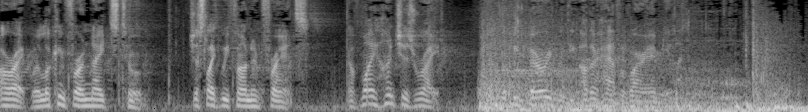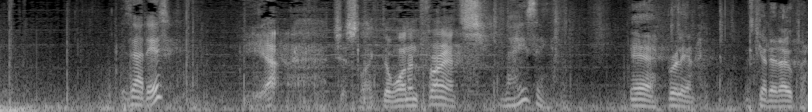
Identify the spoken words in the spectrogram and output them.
All right, we're looking for a knight's tomb, just like we found in France. Now, if my hunch is right, he'll be buried with the other half of our amulet. Is that it? Yeah, just like the one in France. Amazing. Yeah, brilliant. Let's get it open.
